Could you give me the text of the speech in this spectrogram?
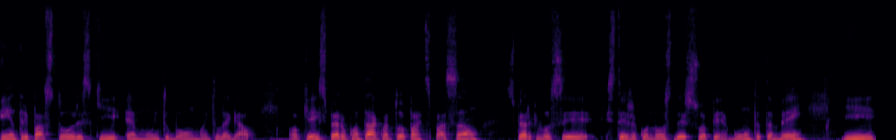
entre pastores que é muito bom, muito legal. Ok? Espero contar com a tua participação. Espero que você esteja conosco, deixe sua pergunta também e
